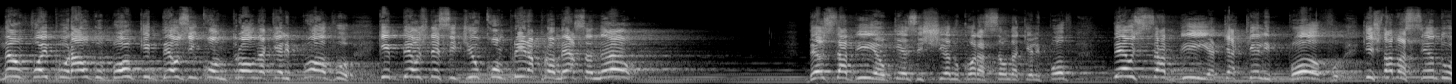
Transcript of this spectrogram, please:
Não foi por algo bom que Deus encontrou naquele povo que Deus decidiu cumprir a promessa, não. Deus sabia o que existia no coração daquele povo Deus sabia que aquele povo que estava sendo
